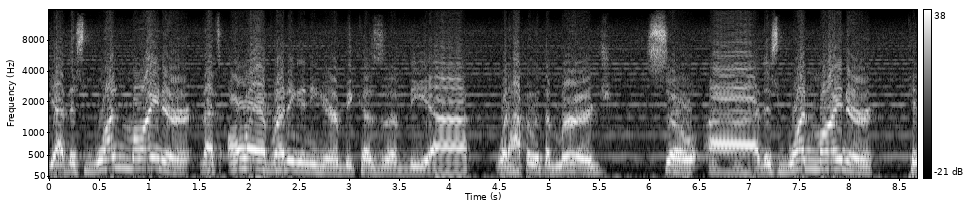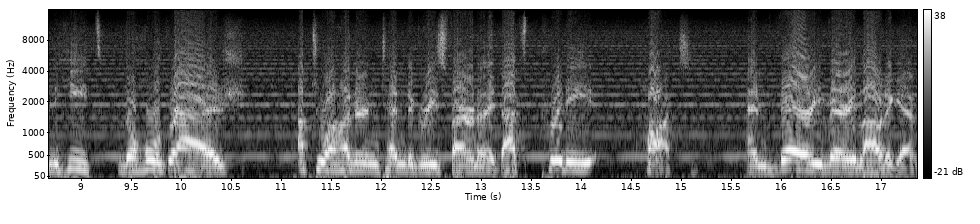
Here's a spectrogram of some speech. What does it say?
yeah, this one miner, that's all I have running in here because of the uh, what happened with the merge. So, uh, this one miner can heat the whole garage up to 110 degrees Fahrenheit. That's pretty hot and very, very loud again.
